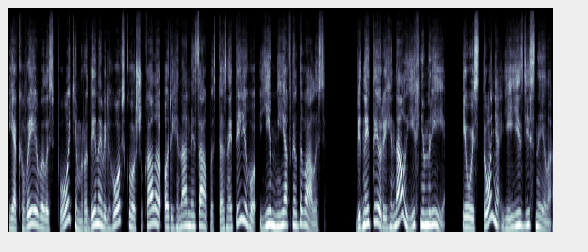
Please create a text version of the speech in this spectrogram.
Як виявилось потім, родина Вільговського шукала оригінальний запис, та знайти його їм ніяк не вдавалося. Віднайти оригінал їхня мрія, і ось Тоня її здійснила.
